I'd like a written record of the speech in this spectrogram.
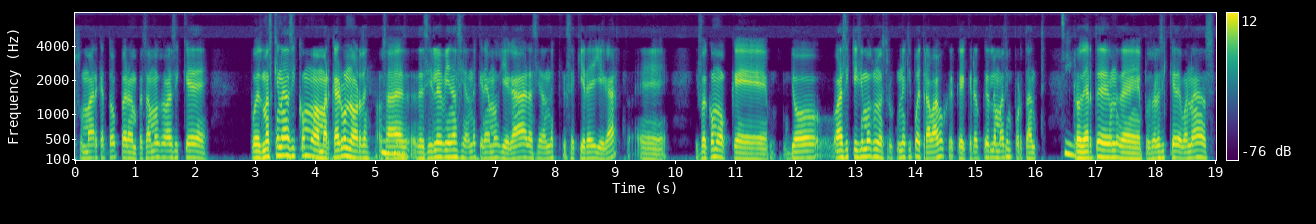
su marca, todo, pero empezamos ahora sí que, pues más que nada así como a marcar un orden, o sea, decirle bien hacia dónde queríamos llegar, hacia dónde se quiere llegar. Eh, y fue como que yo, ahora sí que hicimos nuestro, un equipo de trabajo que, que creo que es lo más importante rodearte de, de, pues ahora sí que de buenas,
